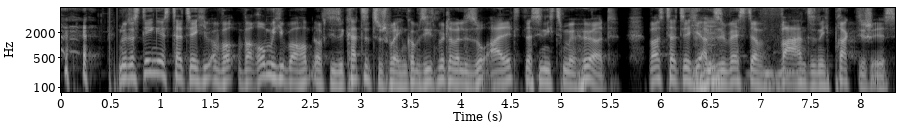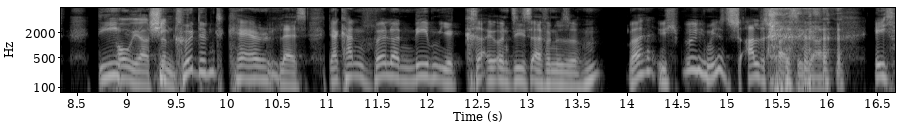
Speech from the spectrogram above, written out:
nur das Ding ist tatsächlich, wa- warum ich überhaupt auf diese Katze zu sprechen komme. Sie ist mittlerweile so alt, dass sie nichts mehr hört. Was tatsächlich an Silvester wahnsinnig praktisch ist. Die, Mhm. Oh ja, she stimmt. couldn't care less. Da kann Böller neben ihr und sie ist einfach nur so, hm? Was? Ich, mir ist alles scheißegal. Ich,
